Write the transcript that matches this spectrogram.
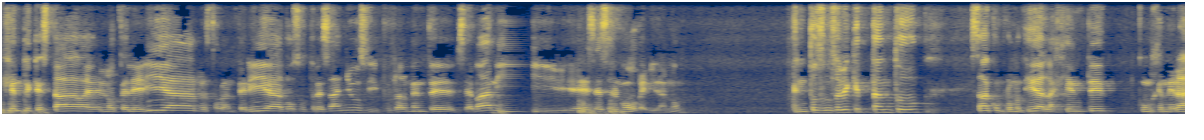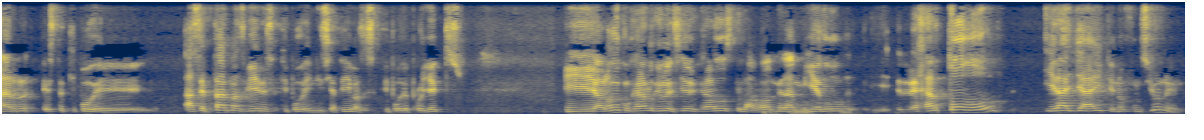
gente que está en la hotelería, restaurantería, dos o tres años y pues realmente se van y, ese es el modo de vida, ¿no? Entonces no sabía qué tanto estaba comprometida la gente con generar este tipo de, aceptar más bien ese tipo de iniciativas, ese tipo de proyectos. Y hablando con Gerardo, yo le decía, Gerardo, es que la verdad me da miedo dejar todo, ir allá y que no funcione.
